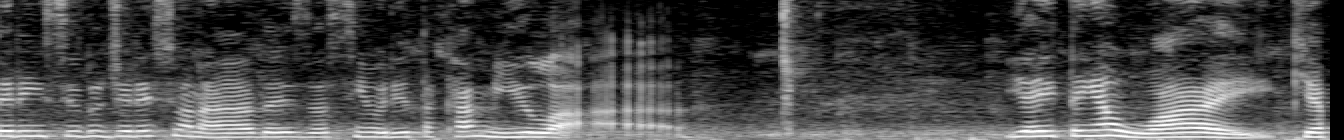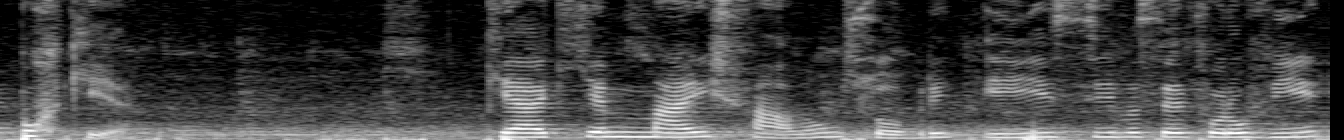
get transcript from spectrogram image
terem sido direcionadas à senhorita Camila. E aí tem a Why, que é por quê? que é a que mais falam sobre. E se você for ouvir,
